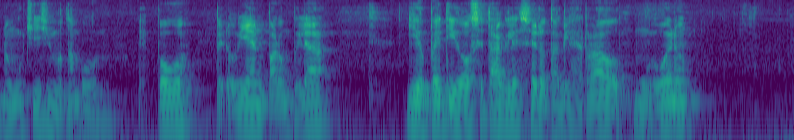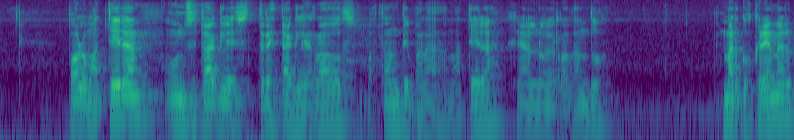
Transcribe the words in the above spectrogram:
no muchísimo tampoco pero bien para un pilar. Guido Petty 12 tacles, 0 tacles errados, muy bueno. Pablo Matera, 11 tacles, 3 tacles errados, bastante para Matera, en general no erra tanto. Marcos Kremer,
